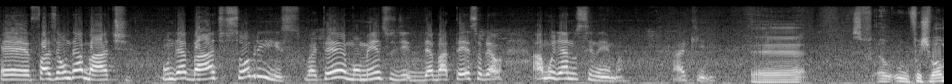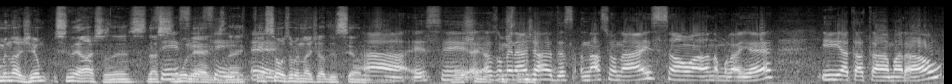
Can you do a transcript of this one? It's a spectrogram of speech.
é, fazer um debate, um debate sobre isso. Vai ter momentos de debater sobre a, a mulher no cinema, aqui. É, o festival homenageia cineastas, né? Cineastas Sim, sim, mulheres, sim, né? Quem é. são os homenageados esse ano? Ah, esse, que as homenageadas nacionais são a Ana Mulaier e a Tata Amaral.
